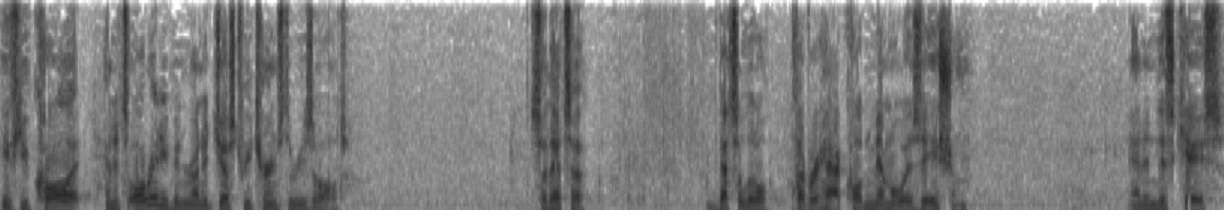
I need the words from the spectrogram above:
If you call it and it's already been run, it just returns the result. So that's a, that's a little clever hack called memoization. And in this case,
